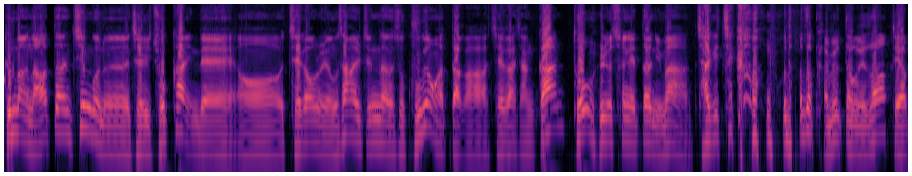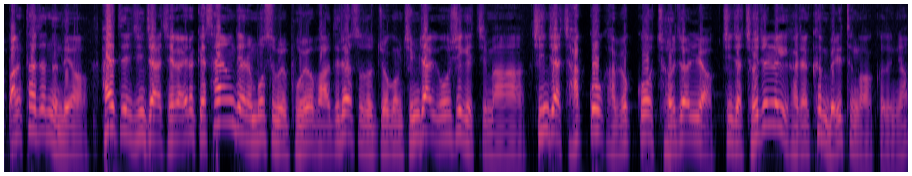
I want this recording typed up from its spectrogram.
금방 나왔던 친구는 저희 조카인데 어 제가 오늘 영상을 찍는다고 해서 구경 왔다가 제가 잠깐 도움을 요청했더니만 자기 책가방보다도 가볍다고 해서 제가 빵 터졌는데요. 하여튼 진짜 제가 이렇게 사용되는 모습을 보여봐드렸어도 조금 짐작이 오시겠지만 진짜 작고 가볍고 저전력 진짜 저전력이 가장 큰 메리트인 것 같거든요.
